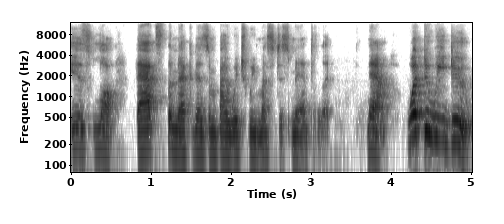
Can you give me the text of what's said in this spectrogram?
is law. That's the mechanism by which we must dismantle it. Now, what do we do?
